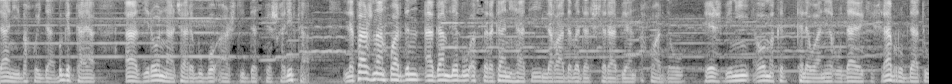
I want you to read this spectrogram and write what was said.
دانی بە خۆیدا بگرتایە ئازیرۆ ناچارە بوو بۆ ئاشتی دەست پێشخەری بکا لە پاش نان خواردن ئاگام لێ بوو ئەفسەرەکانی هاتی لە ڕادەبەدەر شەرابیان ئەخواردەوە و پێشبینی ئەوەم ئەکرد کە لەوانەیە ڕووداوێکی خراپ ڕووبدات و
